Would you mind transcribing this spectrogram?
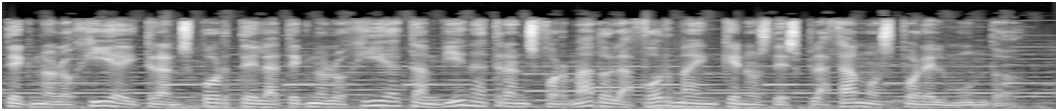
Tecnología y transporte La tecnología también ha transformado la forma en que nos desplazamos por el mundo.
